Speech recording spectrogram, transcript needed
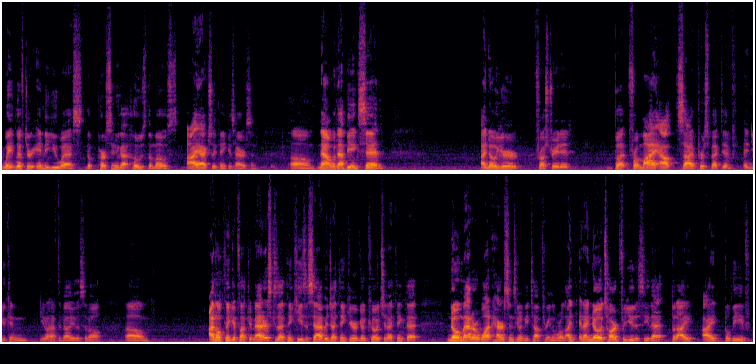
weightlifter in the U.S., the person who got hosed the most, I actually think is Harrison. Um, now, with that being said, I know you're frustrated, but from my outside perspective, and you can you don't have to value this at all. Um, I don't think it fucking matters because I think he's a savage. I think you're a good coach, and I think that no matter what, Harrison's going to be top three in the world. I and I know it's hard for you to see that, but I I believe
